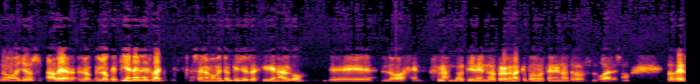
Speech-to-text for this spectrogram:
No, ellos, a ver, lo, lo que tienen es la. O sea, en el momento en que ellos deciden algo, eh, lo hacen. No, tienen los problemas que podemos tener en otros lugares, ¿no? Entonces,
